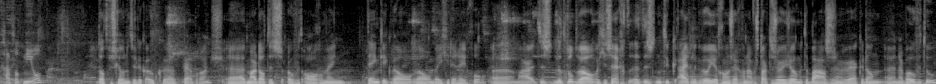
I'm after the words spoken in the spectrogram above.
gaat dat niet op? Dat verschilt natuurlijk ook eh, per branche. Eh, maar dat is over het algemeen denk ik wel, wel een beetje de regel. Eh, maar het is, dat klopt wel wat je zegt. Het is natuurlijk, eigenlijk wil je gewoon zeggen van nou we starten sowieso met de basis en we werken dan eh, naar boven toe.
